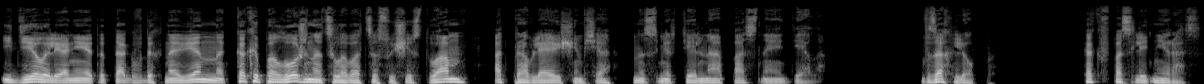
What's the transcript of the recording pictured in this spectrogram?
И делали они это так вдохновенно, как и положено целоваться существам, отправляющимся на смертельно опасное дело. Взахлеб, как в последний раз.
